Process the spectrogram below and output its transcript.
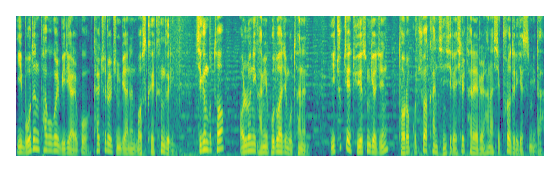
이 모든 파국을 미리 알고 탈출을 준비하는 머스크의 큰 그림. 지금부터 언론이 감히 보도하지 못하는 이 축제 뒤에 숨겨진 더럽고 추악한 진실의 실타래를 하나씩 풀어드리겠습니다.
